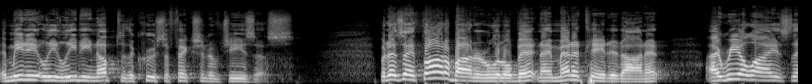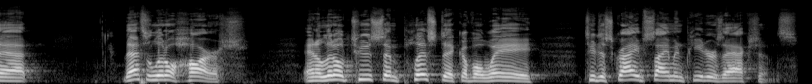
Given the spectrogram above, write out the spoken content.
immediately leading up to the crucifixion of Jesus. But as I thought about it a little bit and I meditated on it, I realized that that's a little harsh and a little too simplistic of a way to describe Simon Peter's actions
